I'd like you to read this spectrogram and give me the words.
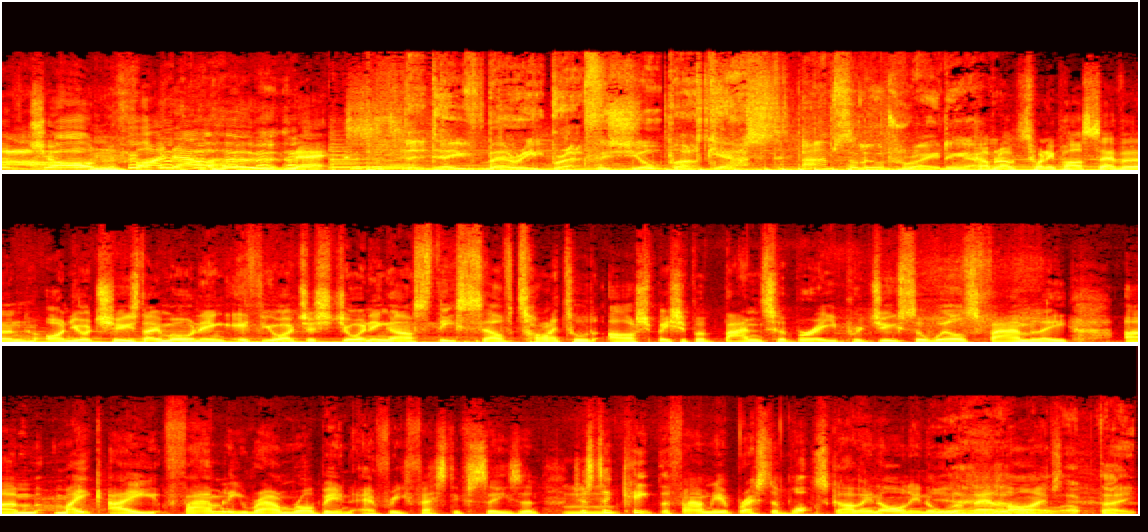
of John. Find out who next. The Dave Berry Breakfast Show Podcast. Absolute Radio. Coming up to 20 past seven on your Tuesday morning. If you are just joining us, the self titled Archbishop of Banterbury, producer Will's family, um, make a family round robin every festive season just to keep the family abreast of what's going on in all of their lives. update.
